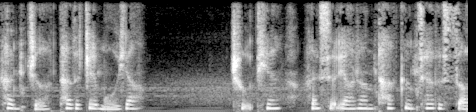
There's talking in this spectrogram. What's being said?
看着他的这模样，楚天还想要让他更加的骚，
